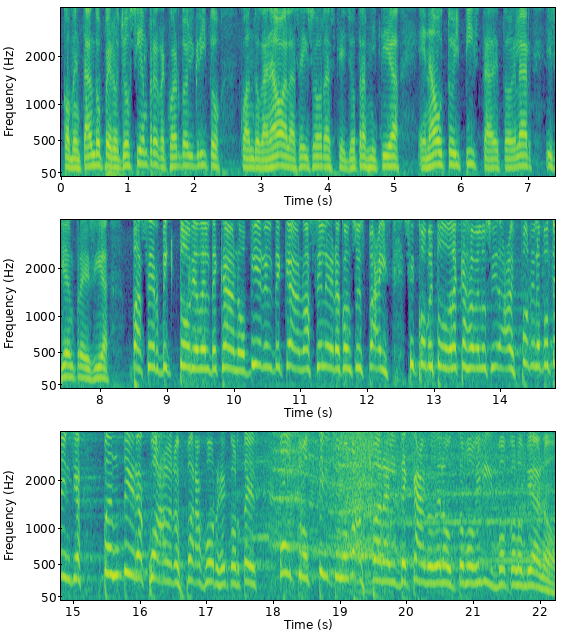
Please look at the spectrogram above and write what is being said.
comentando, pero yo siempre recuerdo el grito cuando ganaba las seis horas que yo transmitía en auto y pista de Todelar y siempre decía, va a ser victoria del decano, viene el decano, acelera con su Spice, se come toda la caja de velocidades, pone la potencia, bandera cuadros para Jorge Cortés, otro título más para el decano del automovilismo colombiano.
